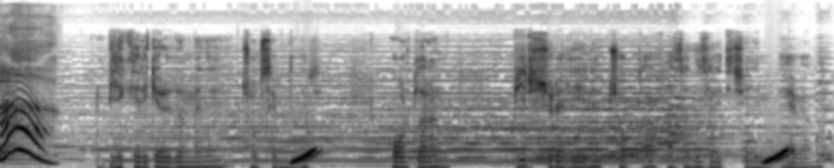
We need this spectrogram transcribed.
Ha! Birlikleri geri dönmeni çok sevindim. Orkların bir süreliğine çok daha fazla hızla yetişelim. Eyvallah.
